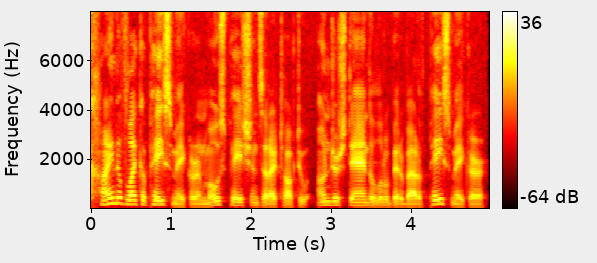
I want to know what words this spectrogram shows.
kind of like a pacemaker, and most patients that I talk to understand a little bit about a pacemaker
